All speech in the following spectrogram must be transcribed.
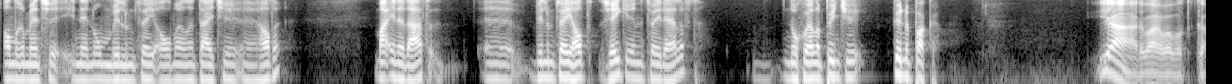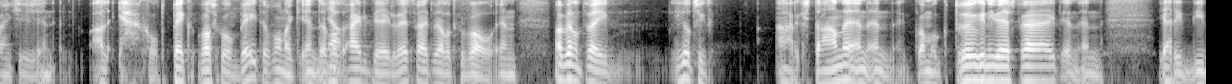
andere mensen in en om Willem II al wel een tijdje hadden. Maar inderdaad, Willem II had zeker in de tweede helft nog wel een puntje kunnen pakken. Ja, er waren wel wat kantjes. En ja, god, de Peck was gewoon beter, vond ik. En dat Ja. was eigenlijk de hele wedstrijd wel het geval. En, maar Willem II hield zich aardig staande en, en kwam ook terug in die wedstrijd. En, en ja, die, die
